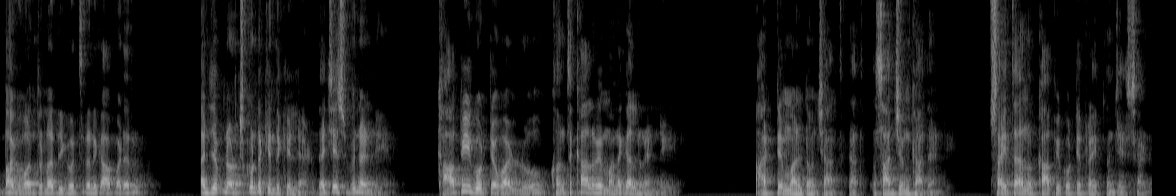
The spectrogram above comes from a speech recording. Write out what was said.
భగవంతుడు దిగి వచ్చి నన్ను కాపాడారు అని చెప్పి నడుచుకుంటూ కిందకి వెళ్ళాడు. దయచేసి వినండి. కాపీ కొట్టేవాళ్ళు కొంతకాలమే మనగలరండి. ఆట్టే మలటం చేత కాదు సాధ్యం కాదండి. సైతాను కాపీ కొట్టే ప్రయత్నం చేశాడు.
